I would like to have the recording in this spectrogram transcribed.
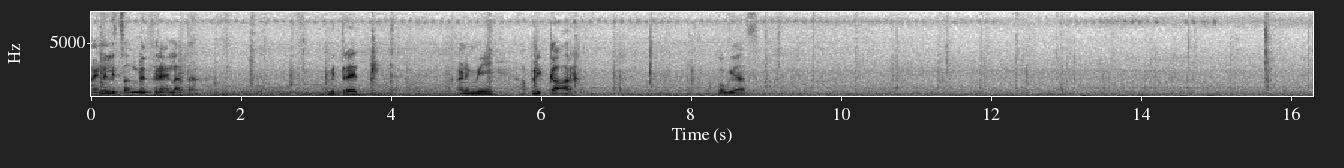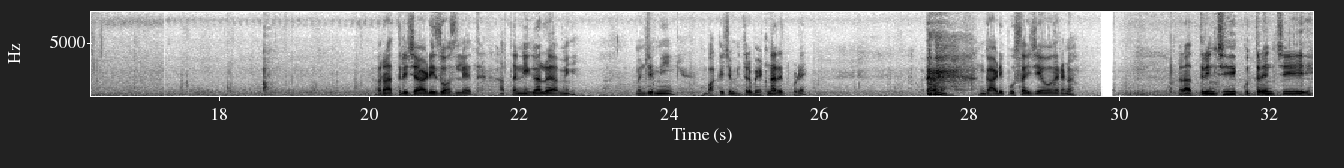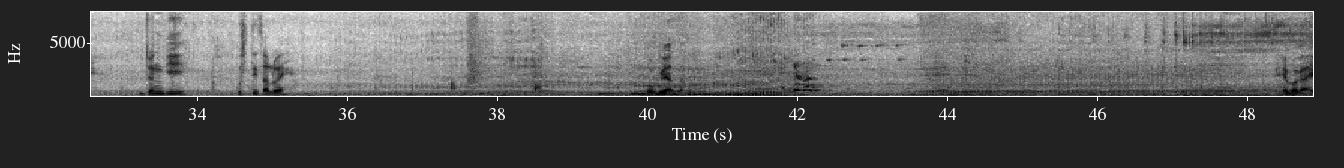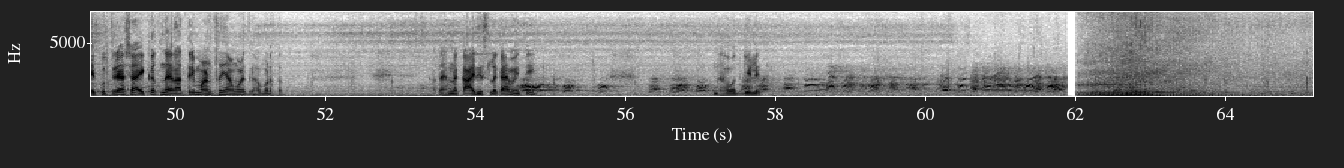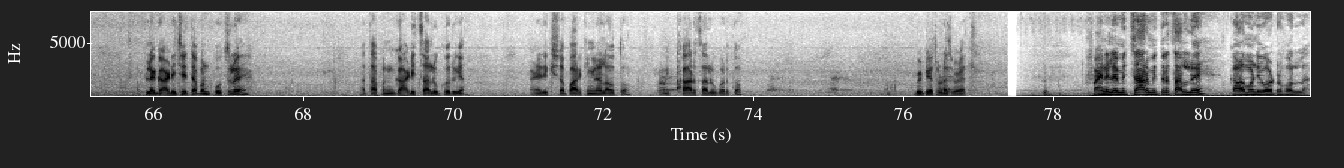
Finally चाललोय फिरायला आता. मित्र आहेत. आणि मी आपली कार बघूया आज. रात्रीचे अडीच वाजलेत. आता निघालोय आम्ही. म्हणजे मी बाकीचे मित्र भेटणार आहेत पुढे. गाडी पुसायची आहे वगैरे ना. रात्रींची कुत्र्यांची जंगी कुस्ती चालू आहे. बघूया आता. हे बघा हे कुत्रे अशा ऐकत नाही. रात्री माणसं ह्यामुळेच घाबरतात. आता ह्यांना काय दिसलं काय माहिती? धावत गेलेत. आपल्या गाडीच्या इथे आपण पोचलो आहे आता आपण गाडी चालू करूया आणि रिक्षा पार्किंगला लावतो आणि कार चालू करतो. भेटूया थोड्याच वेळात. फायनली आम्ही चार मित्र चाललो आहे काळमंडी वॉटरफॉलला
